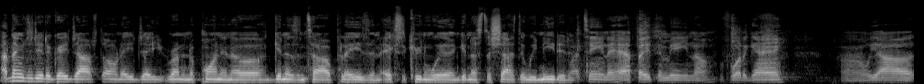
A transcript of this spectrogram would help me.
I think we just did a great job starting AJ running the point and uh, getting us into our plays and executing well and getting us the shots that we needed. My team, they have faith in me, you know, before the game. Uh, we all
